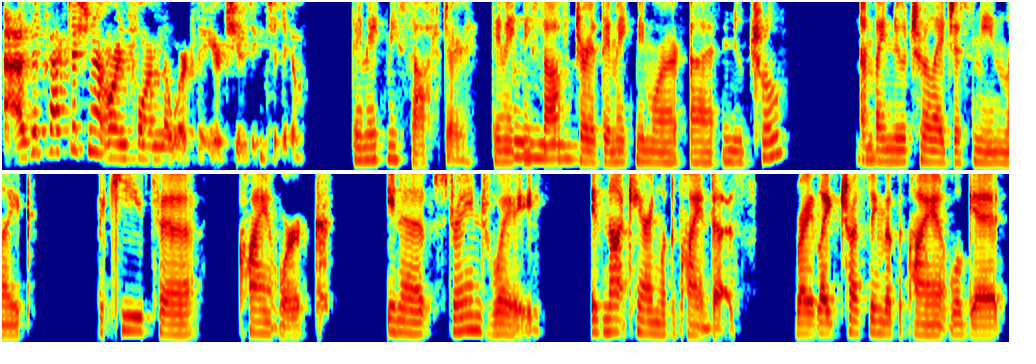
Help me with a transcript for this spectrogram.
as a practitioner or inform the work that you're choosing to do? They make me softer. They make mm. me softer. They make me more uh, neutral. Mm. And by neutral, I just mean like the key to client work in a strange way is not caring what the client does, right? Like trusting that the client will get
